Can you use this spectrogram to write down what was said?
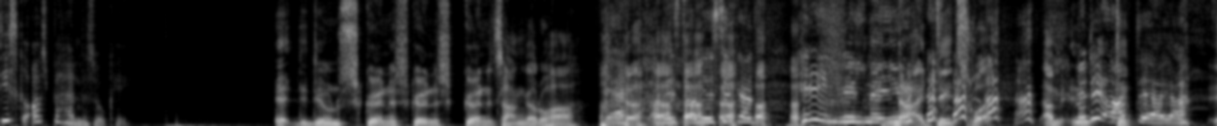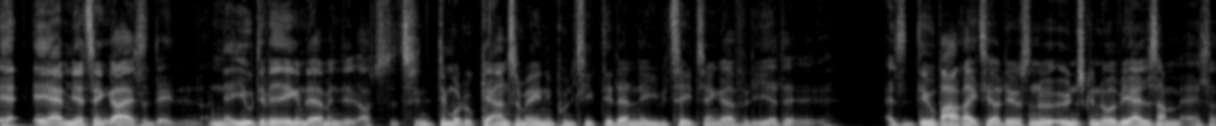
De skal også behandles okay. Ja, det, det er jo en skønne, skønne, skønne tanker, du har. Ja, og det, og det er sikkert helt vildt naivt, Nej, det tror jeg... Jamen, men det opdager jeg. Ja, ja, men jeg tænker, altså, det, naiv, det ved jeg ikke, om det er, men det, også, det må du gerne tage med ind i politik, det der naivitet, tænker jeg, fordi at, øh, altså, det er jo bare rigtigt, og det er jo sådan noget ønske, noget vi alle sammen altså,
